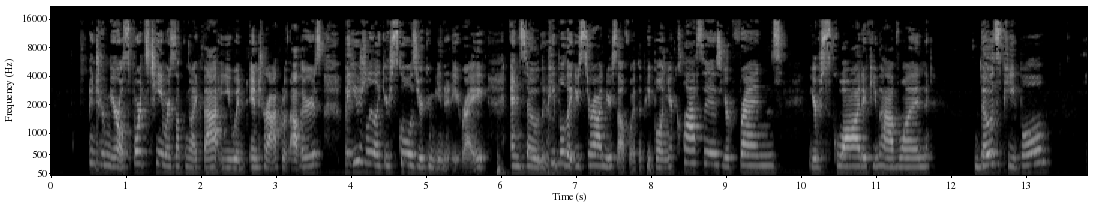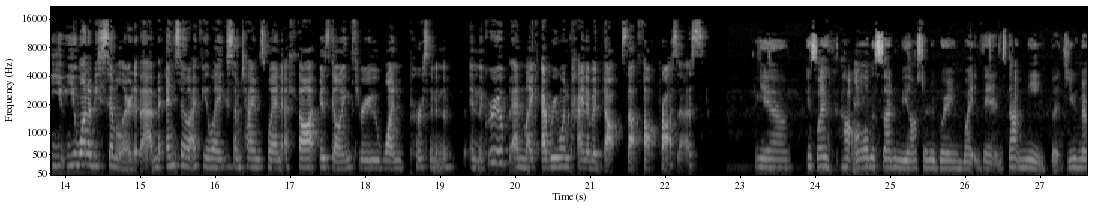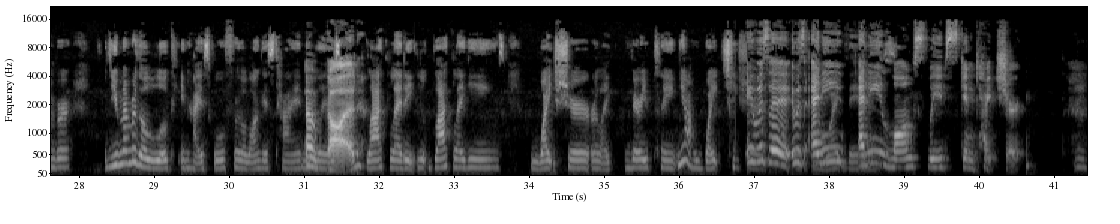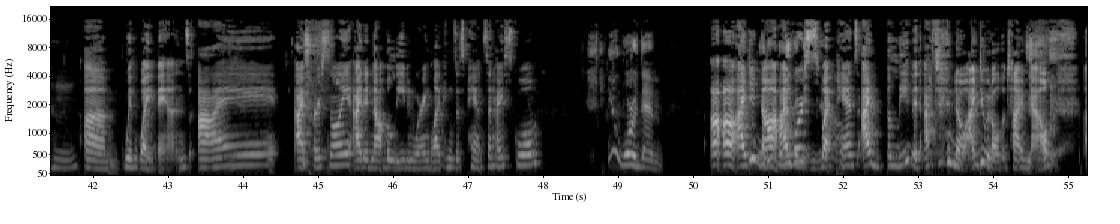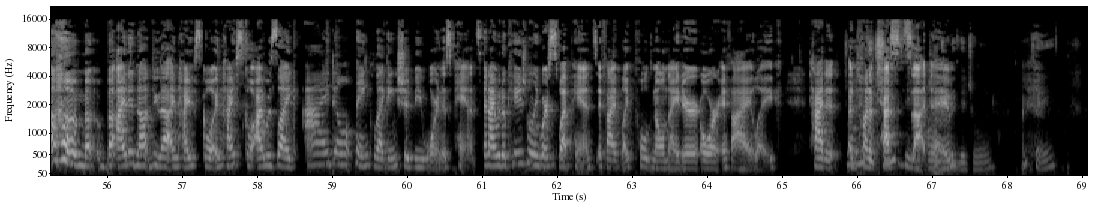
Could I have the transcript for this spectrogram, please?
intramural sports team or something like that, you would interact with others. But usually, like your school is your community, right? And so the people that you surround yourself with, the people in your classes, your friends, your squad, if you have one, those people, you, you want to be similar to them. And so I feel like mm. sometimes when a thought is going through one person in the in the group and like everyone kind of adopts that thought process. Yeah, it's like how all of a sudden we all started wearing white Vans. Not me, but do you remember? Do you remember the look in high school for the longest time? Oh, it Oh was god. black leg- black leggings, white shirt, or like very plain, yeah, white t-shirt. It was a it was any any long sleeve skin tight shirt. Mhm. um, with white vans. I I personally I did not believe in wearing leggings as pants in high school. You wore them. Uh uh I did not. I wore sweatpants. I believe it. I didn't know. I do it all the time now. um, but I did not do that in high school. In high school, I was like, I don't think leggings should be worn as pants, and I would occasionally wear sweatpants if I'd like pulled an all nighter or if I like had a, a Oh, ton of tests that day. Okay.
